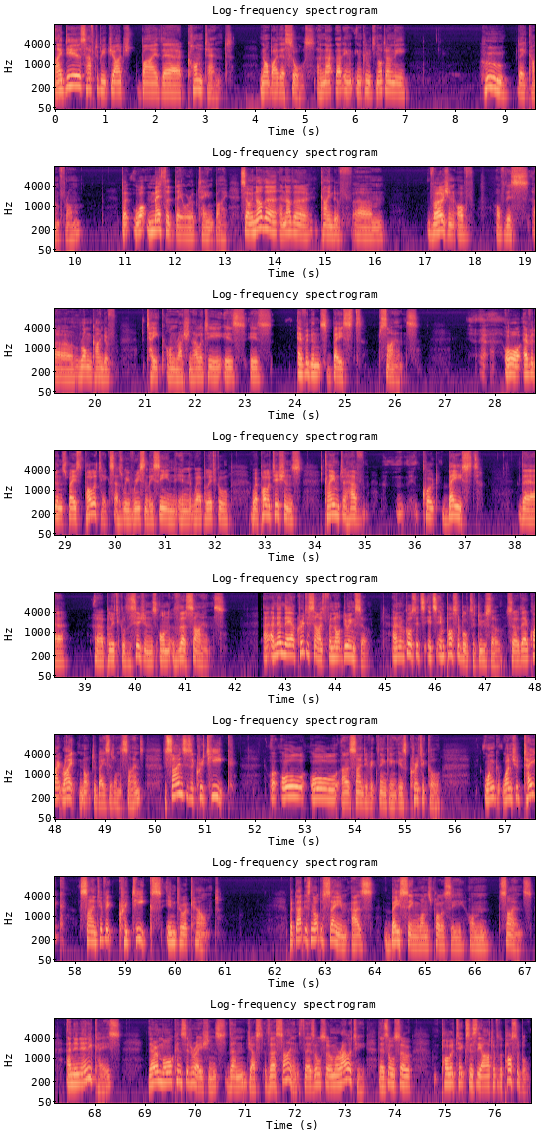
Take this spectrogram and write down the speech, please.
Ideas have to be judged by their content, not by their source, and that that in includes not only who they come from, but what method they were obtained by. So another another kind of um, version of of this uh, wrong kind of take on rationality is is evidence based science uh, or evidence based politics, as we've recently seen in where political where politicians claim to have quote based their uh, political decisions on the science. And then they are criticized for not doing so. And of course, it's, it's impossible to do so. So they're quite right not to base it on the science. The science is a critique. All, all uh, scientific thinking is critical. One, one should take scientific critiques into account. But that is not the same as basing one's policy on science. And in any case, there are more considerations than just the science. There's also morality. There's also politics as the art of the possible.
